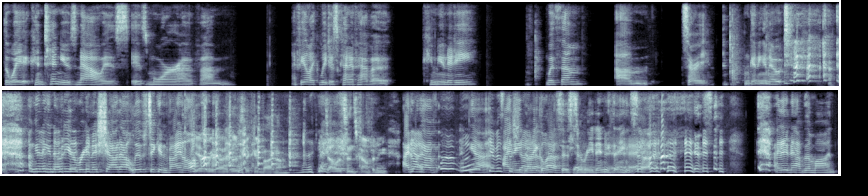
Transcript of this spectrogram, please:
the way it continues now is is more of um, I feel like we just kind of have a community with them. Um, sorry, I'm getting a note. I'm going getting a note here. We're going to shout out lipstick and vinyl. Yeah, we are. Lipstick and vinyl. It's Allison's company. I don't Yeah. have. Woo, woo. Yeah, Give us I the need shout my out. glasses to read anything. So I didn't have them on.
